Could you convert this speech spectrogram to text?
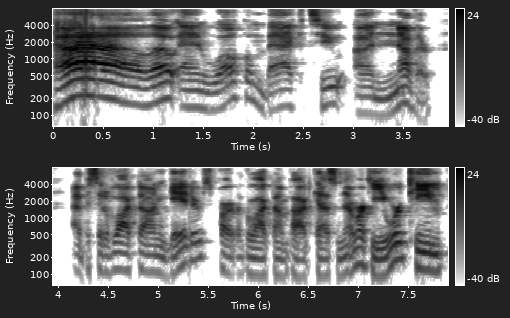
Hello and welcome back to another episode of Locked On Gators, part of the Locked On Podcast Network, your team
